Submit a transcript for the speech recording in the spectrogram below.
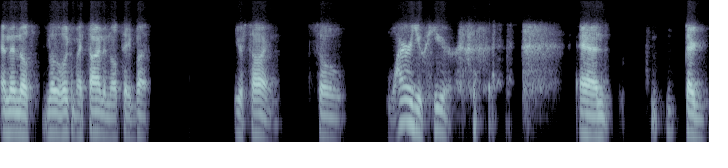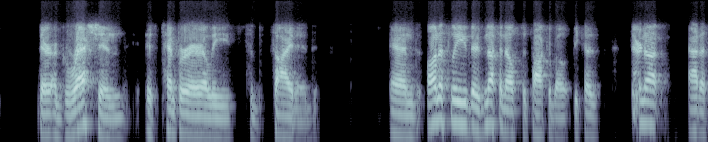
and then they'll, they'll look at my sign and they'll say, But your sign. So why are you here? and their their aggression is temporarily subsided. And honestly, there's nothing else to talk about because they're not at a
